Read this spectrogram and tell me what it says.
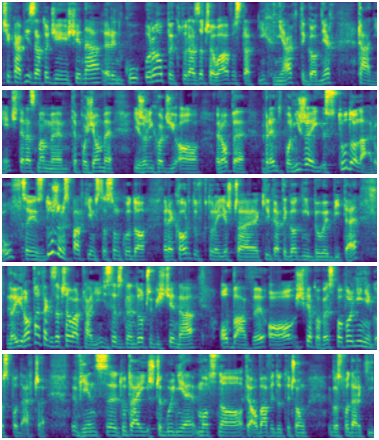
Ciekawie za to dzieje się na rynku ropy, która zaczęła w ostatnich dniach, tygodniach tanieć. Teraz mamy te poziomy, jeżeli chodzi o ropę Brent poniżej 100 dolarów, co jest dużym spadkiem w stosunku do rekordów, które jeszcze kilka tygodni były bite. No i ropa tak zaczęła tanieć ze względu oczywiście na obawy o światowe spowolnienie gospodarcze. Więc tutaj szczególnie mocno te obawy dotyczą gospodarki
